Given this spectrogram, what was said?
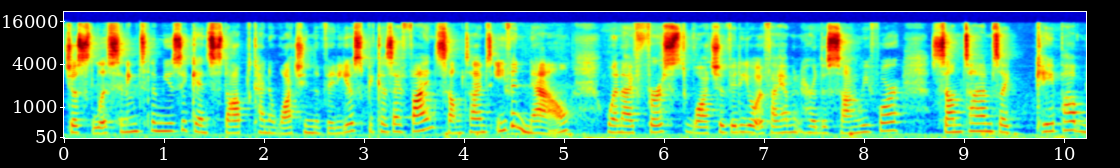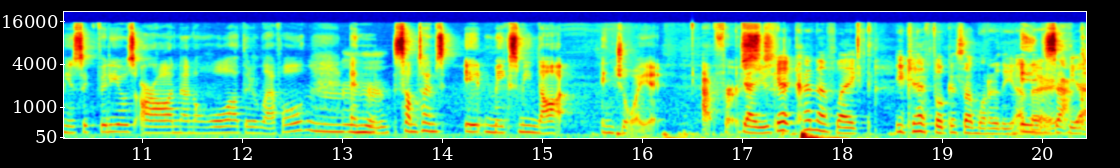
just listening to the music and stopped kind of watching the videos because i find sometimes even now when i first watch a video if i haven't heard the song before sometimes like k-pop music videos are on, on a whole other level mm-hmm. and sometimes it makes me not enjoy it at first Yeah, you get kind of like you can't focus on one or the other. Exactly. Yeah.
